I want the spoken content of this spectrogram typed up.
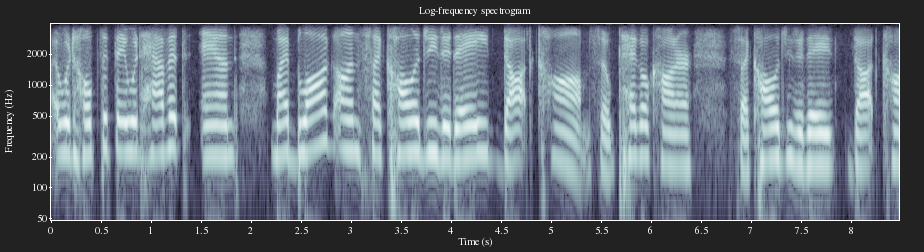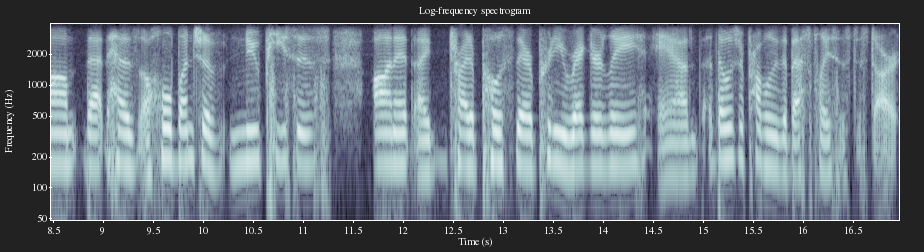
I would hope that they would have it. And my blog on psychologytoday.com. So Peg O'Connor, psychologytoday.com. That has a whole bunch of new pieces on it. I try to post there pretty regularly, and those are probably the best places to start.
